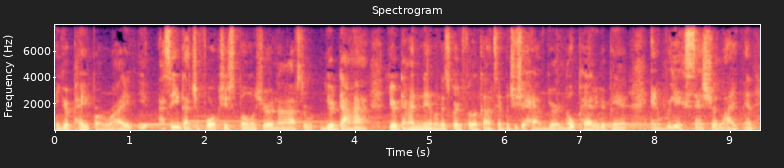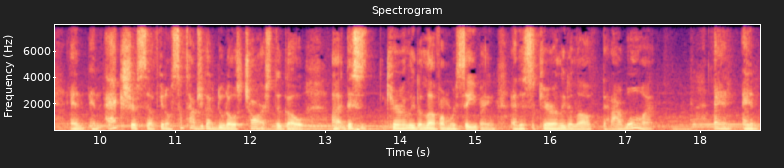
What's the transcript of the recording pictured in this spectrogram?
and your paper, right? You, I see you got your forks, your spoons, your knives. You're dying, you're dining in on this great of content, but you should have your notepad and your pen and reassess your life and and and ask yourself. You know, sometimes you got to do those charts to go. Uh, this is currently the love I'm receiving, and this is currently the love that I want. And and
